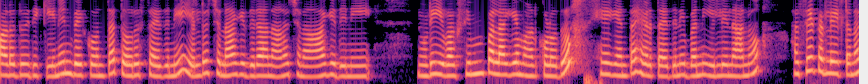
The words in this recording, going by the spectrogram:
ಮಾಡೋದು, ಇದಕ್ಕೆ ಏನೇನು ಬೇಕು ಅಂತ ತೋರಿಸ್ತಾ ಇದ್ದೀನಿ. ಎಲ್ಲರೂ ಚೆನ್ನಾಗಿದ್ದೀರಾ? ನಾನು ಚೆನ್ನಾಗಿದ್ದೀನಿ. ನೋಡಿ, ಇವಾಗ ಸಿಂಪಲ್ಲಾಗೇ ಮಾಡ್ಕೊಳ್ಳೋದು ಹೇಗೆ ಅಂತ ಹೇಳ್ತಾ ಇದ್ದೀನಿ. ಬನ್ನಿ, ಇಲ್ಲಿ ನಾನು ಹಸಿ ಕಡಲೆ ಹಿಟ್ಟನ್ನು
